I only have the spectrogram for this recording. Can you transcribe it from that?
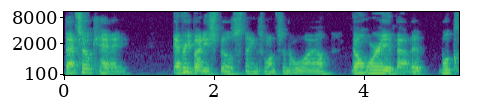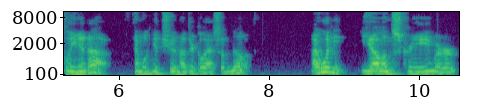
that's okay everybody spills things once in a while. Don't worry about it. We'll clean it up and we'll get you another glass of milk. I wouldn't yell and scream or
